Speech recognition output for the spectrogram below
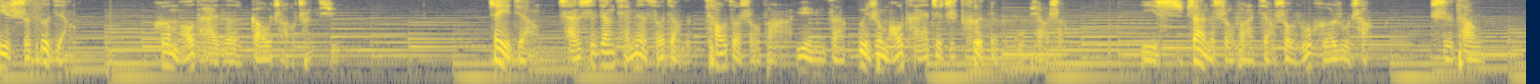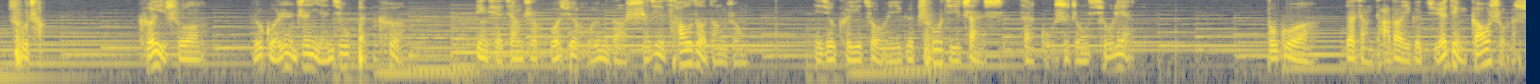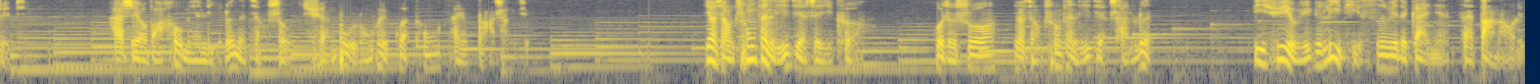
第十四讲，喝茅台的高潮程序。这一讲，禅师将前面所讲的操作手法运用在贵州茅台这只特定的股票上，以实战的手法讲授如何入场、持仓、出场。可以说，如果认真研究本课，并且将之活学活用到实际操作当中，你就可以作为一个初级战士在股市中修炼了。不过，要想达到一个绝顶高手的水平，还是要把后面理论的讲授全部融会贯通，才有大成就。要想充分理解这一课，或者说要想充分理解禅论，必须有一个立体思维的概念在大脑里。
